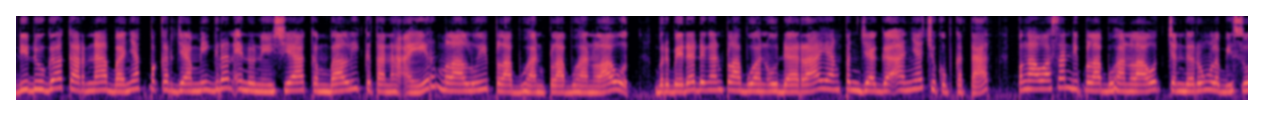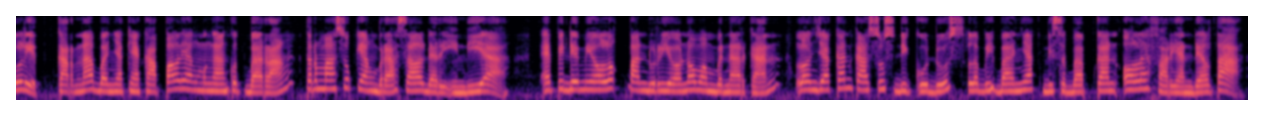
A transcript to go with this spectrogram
diduga karena banyak pekerja migran Indonesia kembali ke tanah air melalui pelabuhan-pelabuhan laut. Berbeda dengan pelabuhan udara yang penjagaannya cukup ketat, pengawasan di pelabuhan laut cenderung lebih sulit karena banyaknya kapal yang mengangkut barang, termasuk yang berasal dari India. Epidemiolog Panduriono membenarkan lonjakan kasus di Kudus lebih banyak disebabkan oleh varian Delta.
